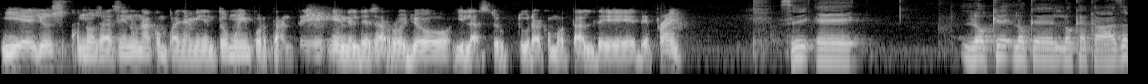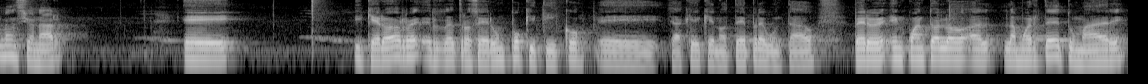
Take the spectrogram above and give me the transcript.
y ellos nos hacen un acompañamiento muy importante en el desarrollo y la estructura como tal de, de Prime. Sí, eh, lo, que, lo, que, lo que acabas de mencionar, eh, y quiero retroceder un poquitico, ya que, que, no te he preguntado, pero en cuanto a, a la muerte de tu madre,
